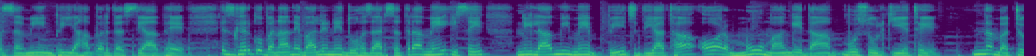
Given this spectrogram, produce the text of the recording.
ज़मीन भी यहाँ पर दस्तियाब है। इस घर को बनाने वाले ने 2017 में इसे नीलामी में बेच दिया था और मुँह मांगे दाम वसूल किए थे। Number two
